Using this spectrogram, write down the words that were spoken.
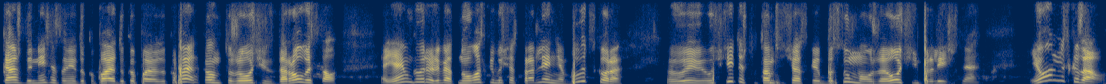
каждый месяц они докупают, докупают, докупают, аккаунт уже очень здоровый стал. Я им говорю, ребят, ну, у вас как бы сейчас продление будет скоро, вы учтите, что там сейчас как бы сумма уже очень приличная. И он мне сказал,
